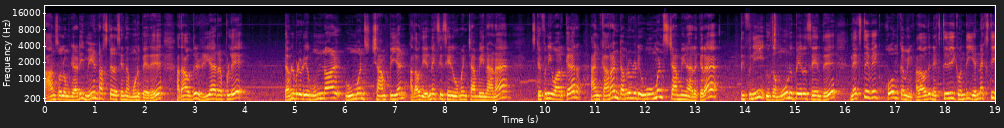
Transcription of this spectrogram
ரான்னு சொல்ல முடியாது மெயின் ராஸ்டரில் சேர்ந்த மூணு பேர். அதாவது ரியா ரப்ளே டபிள்யூபிள்யூடைய முன்னாள் உமன்ஸ் சாம்பியன் அதாவது என்எக்சி சைடு உமன் சாம்பியனான ஸ்டெஃபனி வார்க்கர் அண்ட் கரண்ட் டபிள்யூபிள்யூடி உமன்ஸ் சாம்பியனாக இருக்கிற டிஃபினி இவங்க மூணு பேரும் சேர்ந்து நெக்ஸ்ட் வீக் ஹோம் கம்மிங் அதாவது நெக்ஸ்ட் வீக் வந்து என்எக்ஸ்டி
